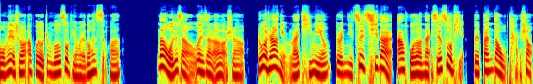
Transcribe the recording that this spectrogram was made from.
我们也说阿婆有这么多的作品，我也都很喜欢。那我就想问一下两位老师哈、如果是让你们来提名，就是你最期待阿婆的哪些作品被搬到舞台上？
